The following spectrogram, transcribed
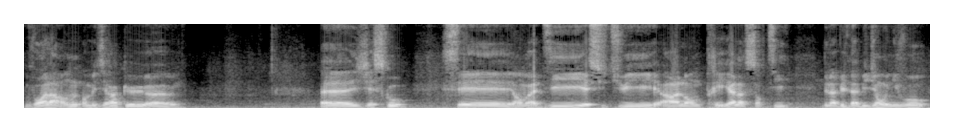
Voilà, on, me dira que euh, euh, c'est, on va dire, situé à l'entrée, à la sortie de la ville d'Abidjan au niveau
